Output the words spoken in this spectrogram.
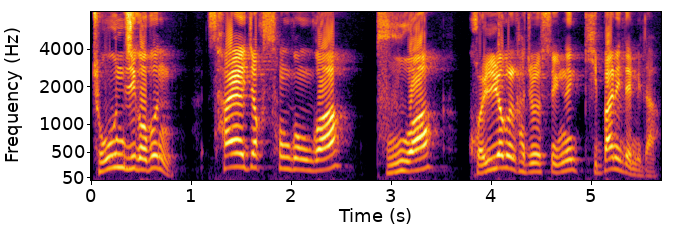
좋은 직업은 사회적 성공과 부와 권력을 가져올 수 있는 기반이 됩니다.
